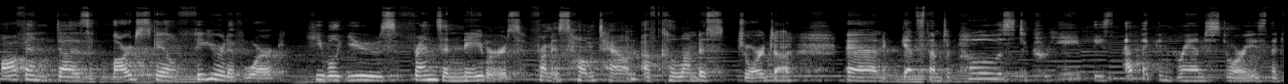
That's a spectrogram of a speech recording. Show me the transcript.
often does large scale figurative work, he will use friends and neighbors from his hometown of Columbus, Georgia, and gets them to pose to create these epic and grand stories that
